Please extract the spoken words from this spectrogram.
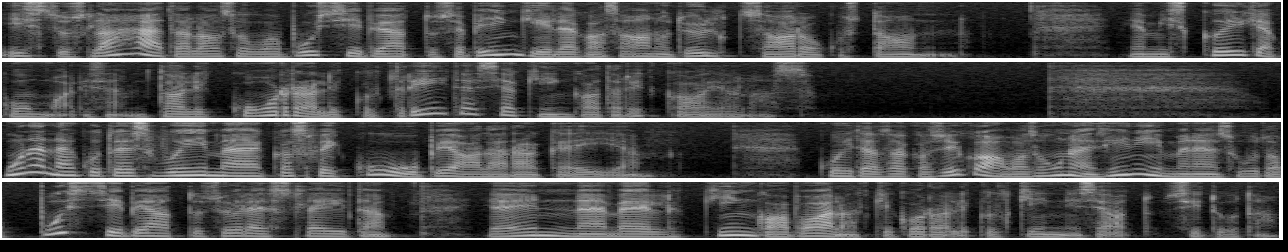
istus lähedal asuva bussipeatuse pingil ega saanud üldse aru, kus ta on. ja mis kõige kummalisem, ta oli korralikult riides ja kingad olid ka jalas. unenägudes võime kas või kuu peal ära käia, kuidas aga sügavas unes inimene suudab bussipeatuse üles leida ja enne veel kingapaeladki korralikult kinni sead-, siduda.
